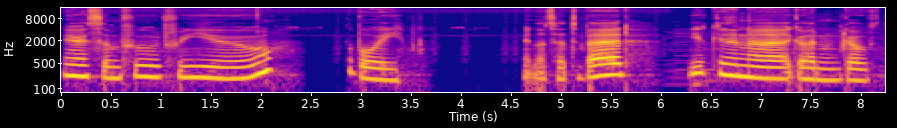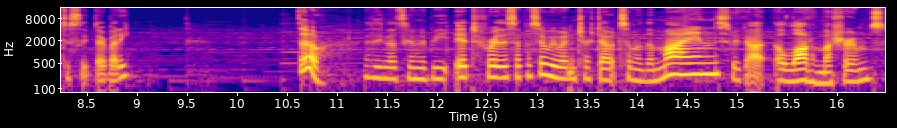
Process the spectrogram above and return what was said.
Here's some food for you. Good boy. Right, let's head to bed. You can uh, go ahead and go to sleep there, buddy. So, I think that's going to be it for this episode. We went and checked out some of the mines. We got a lot of mushrooms.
